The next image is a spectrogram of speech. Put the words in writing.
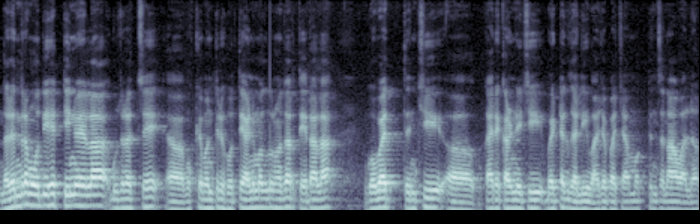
नरेंद्र मोदी हे तीन वेळेला गुजरातचे मुख्यमंत्री होते आणि मग दोन हजार तेराला गोव्यात त्यांची कार्यकारिणीची बैठक झाली भाजपाच्या. मग त्यांचं नाव आलं.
